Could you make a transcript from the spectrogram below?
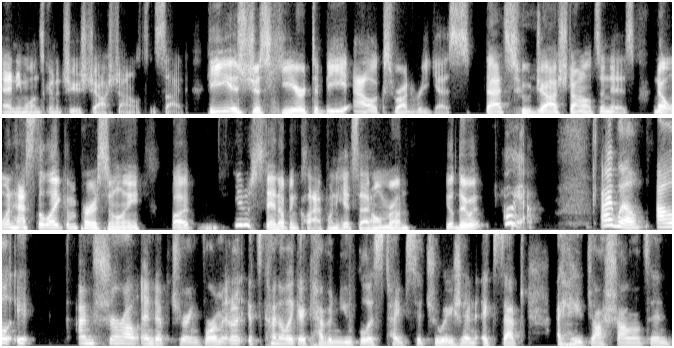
anyone's going to choose Josh Donaldson's side. He is just here to be Alex Rodriguez. That's who Josh Donaldson is. No one has to like him personally, but you know, stand up and clap when he hits that home run. You'll do it. Oh yeah, I will. I'll. It, I'm sure I'll end up cheering for him. It's kind of like a Kevin Youkilis type situation, except I hate Josh Donaldson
